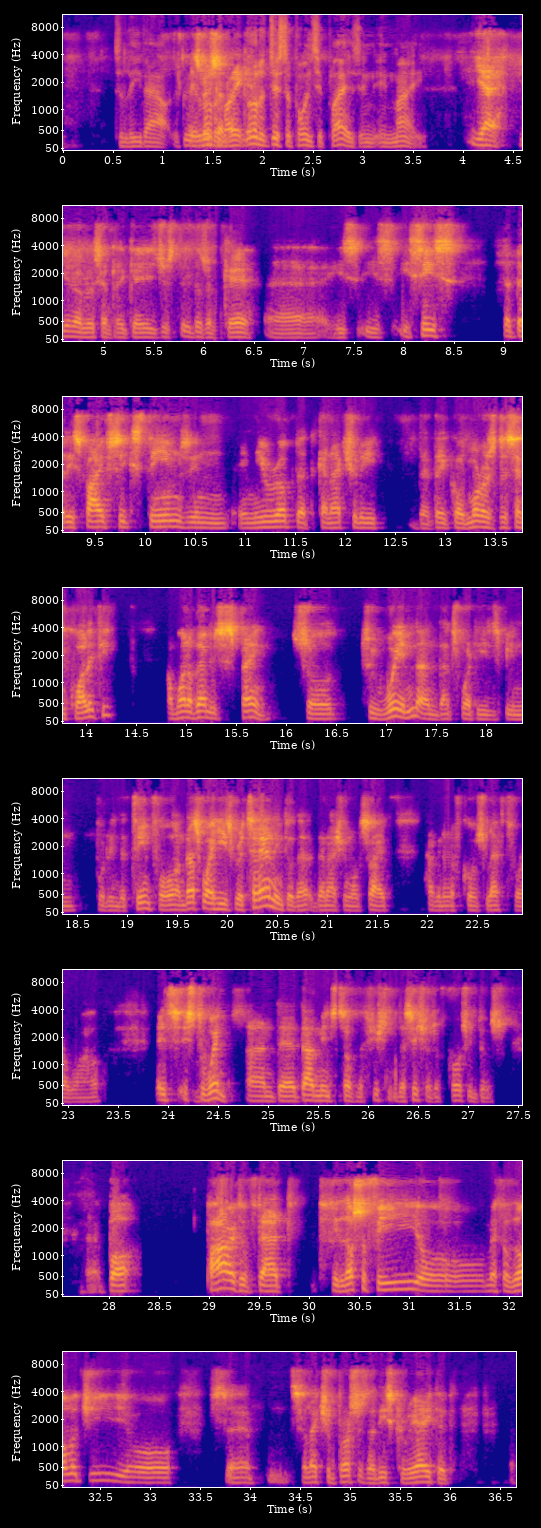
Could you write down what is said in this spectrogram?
to leave out. There's a lot, of, a lot of disappointed players in in May. Yeah you know Luis Enrique he just he doesn't care. Uh, he's, he's he sees that there is five six teams in in Europe that can actually that they call more or less the same quality and one of them is Spain. So to win, and that's what he's been put in the team for, and that's why he's returning to the, the national side, having of course left for a while. It's, it's to win, and uh, that means tough decisions. Of course, it does. Uh, but part of that philosophy or methodology or uh, selection process that he's created,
